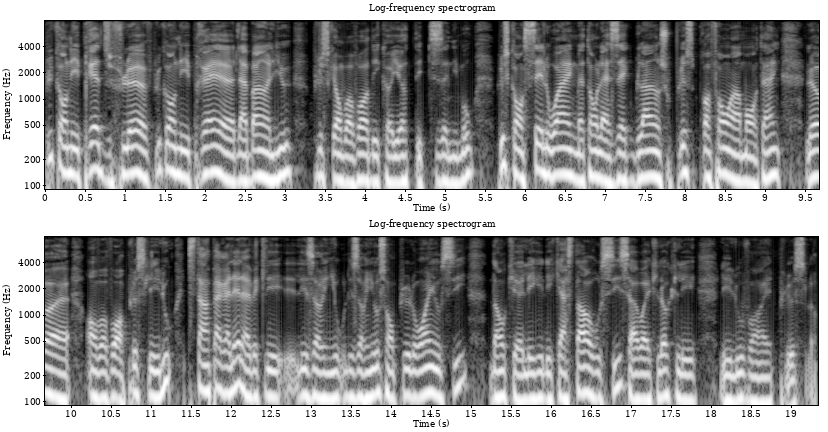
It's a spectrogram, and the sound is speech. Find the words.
Plus qu'on est près du fleuve, plus qu'on est près euh, de la banlieue, plus qu'on va voir des coyotes, des petits animaux. Plus qu'on s'éloigne, mettons la zec blanche ou plus profond en montagne, là, euh, on va voir plus les loups. Puis c'est en parallèle avec les, orignaux. Les orignaux sont plus loin aussi. Donc, les, les castors aussi, ça va être là que les, les loups vont être plus, là.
